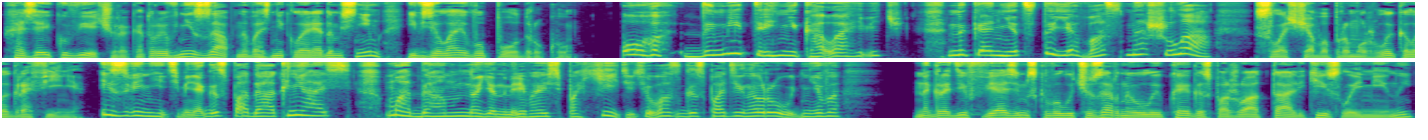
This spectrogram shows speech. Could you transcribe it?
хозяйку вечера, которая внезапно возникла рядом с ним и взяла его под руку. «О, Дмитрий Николаевич, наконец-то я вас нашла!» — слащаво промурлыкала графиня. «Извините меня, господа, князь, мадам, но я намереваюсь похитить у вас господина Руднева». Наградив Вяземского лучезарной улыбкой госпожу Аталь кислой миной,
